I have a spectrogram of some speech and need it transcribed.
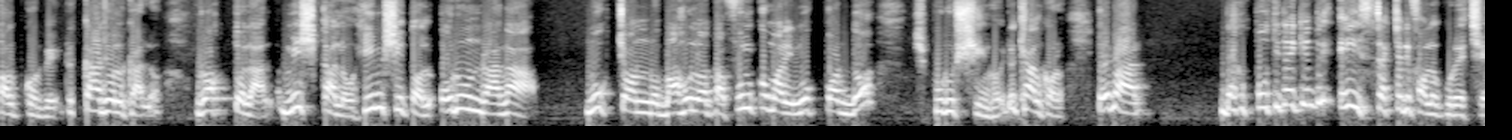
সলভ করবে। কাজল কালো, রক্তলাল মিশ কালো হিমশীতল অরুণ রাঙা। মুখচন্দ্র, বাহুলতা, ফুলকুমারী মুখপদ্ম পুরুষ সিংহ, এটা খেয়াল করো। এবার দেখো প্রতিটাই কিন্তু এই স্ট্রাকচারই ফলো করেছে।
